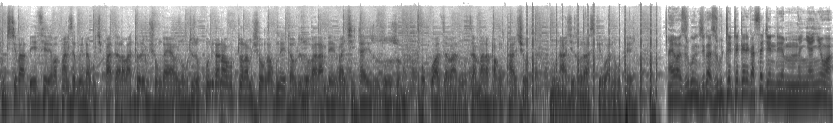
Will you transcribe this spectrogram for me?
kuti tivabetsere vakwanise kuenda kuchipatara vatore mishonga yavo. Nokuti zvokundikana kutora mishonga kunoita kuti zvo varambe vachiita izvozvozvo okuwadza vanhu kudzamara pamwe pacho munhu achizorasikirwa neupenyu. Aiwa zviri kunzwika zviri kutetekereka. Sejendi munyanyiwa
